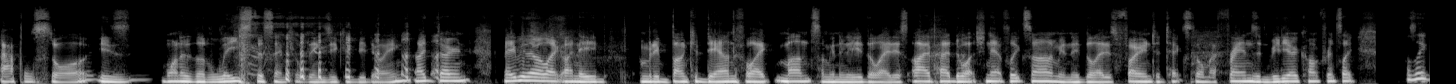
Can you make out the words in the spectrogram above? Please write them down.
Apple store is one of the least essential things you could be doing. I don't. Maybe they were like, I need. I'm going to be bunkered down for like months. I'm going to need the latest iPad to watch Netflix on. I'm going to need the latest phone to text all my friends and video conference. Like, I was like,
